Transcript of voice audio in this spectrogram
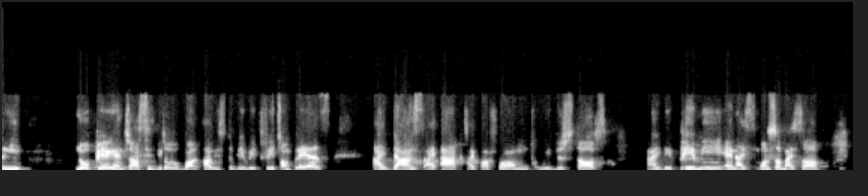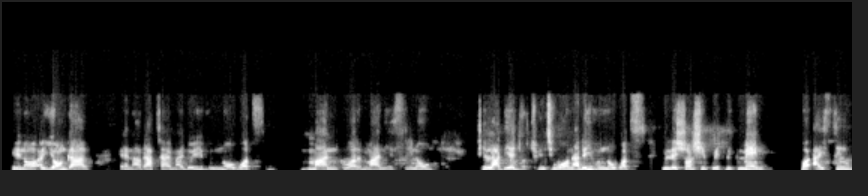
SS3. No parent to assist. So what I used to be with Phaeton players. I dance, I act, I perform, we do stuff. I they pay me and I sponsor myself, you know, a young girl. And at that time, I don't even know what man, what a man is, you know, till at the age of 21. I don't even know what's relationship with, with men. But I still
